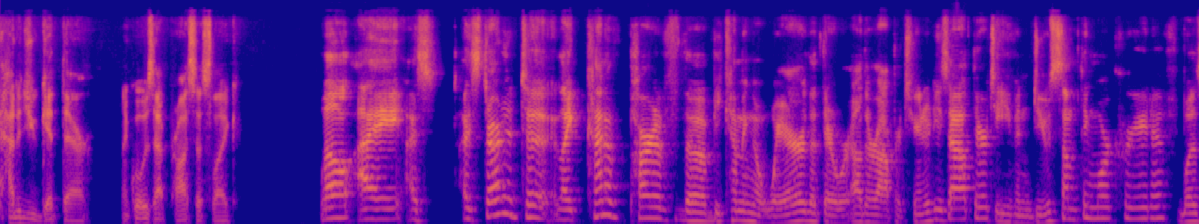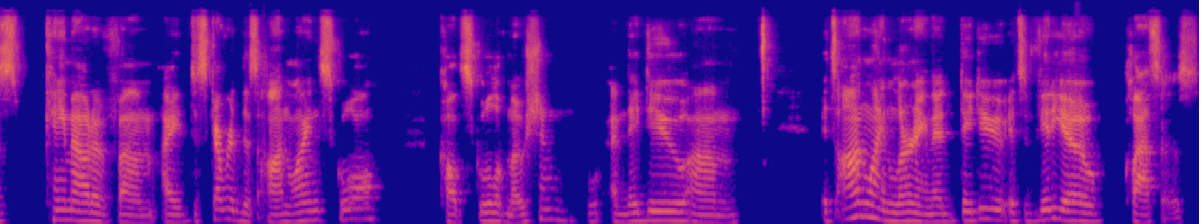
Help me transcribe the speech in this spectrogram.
how did you get there? Like, what was that process like? Well, I I started to like kind of part of the becoming aware that there were other opportunities out there to even do something more creative was came out of um, I discovered this online school called School of Motion, and they do um, it's online learning. They they do it's video classes,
